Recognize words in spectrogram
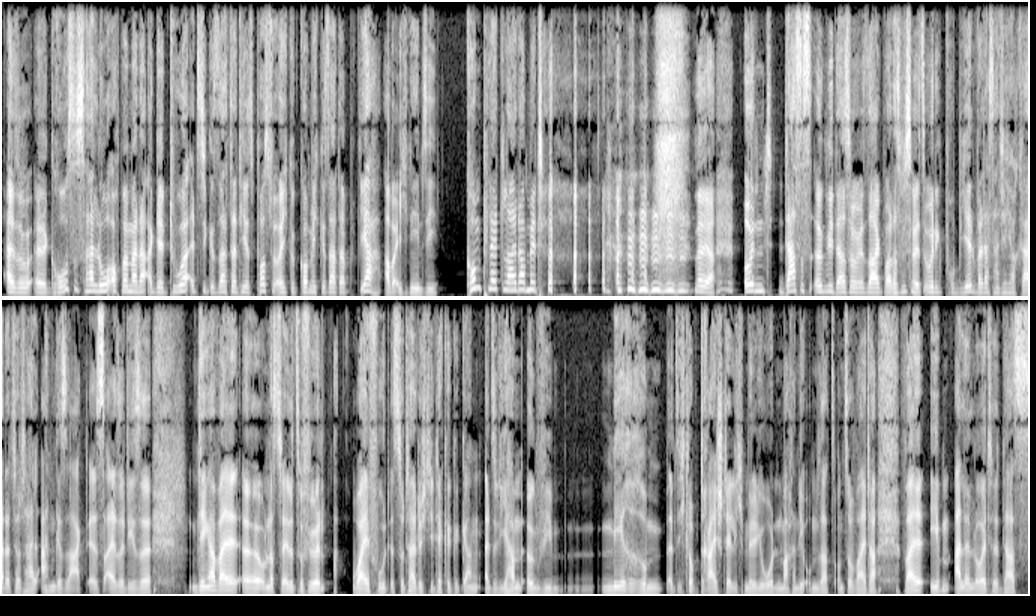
Also äh, großes Hallo auch bei meiner Agentur, als sie gesagt hat, hier ist Post für euch gekommen. Ich gesagt habe, ja, aber ich nehme sie komplett leider mit. naja, und das ist irgendwie das, wo wir sagen, boah, das müssen wir jetzt unbedingt probieren, weil das natürlich auch gerade total angesagt ist. Also diese Dinger, weil, äh, um das zu Ende zu führen, Y-Food ist total durch die Decke gegangen. Also die haben irgendwie mehrere, also ich glaube dreistellig Millionen machen die Umsatz und so weiter, weil eben alle Leute das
